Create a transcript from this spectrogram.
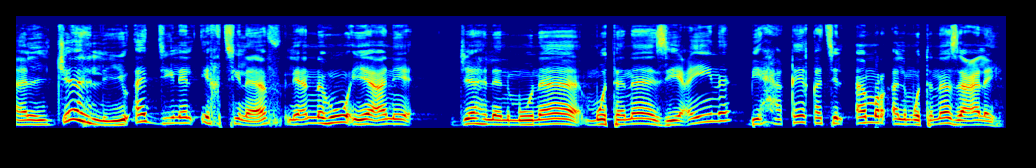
الجهل يؤدي إلى الاختلاف لأنه يعني جهلا متنازعين بحقيقة الأمر المتنازع عليه.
